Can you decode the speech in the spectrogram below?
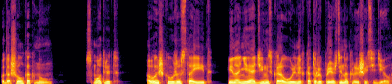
Подошел к окну. Смотрит, вышка уже стоит, и на ней один из караульных, который прежде на крыше сидел.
